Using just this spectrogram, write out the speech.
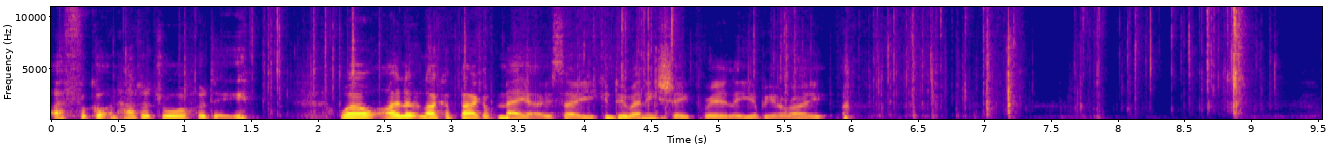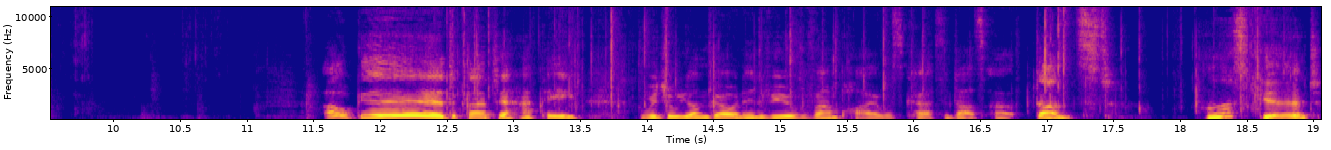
I've forgotten how to draw a hoodie. Well, I look like a bag of mayo, so you can do any shape really, you'll be alright. oh good, glad you're happy. Original young girl in interview with a vampire was Kirsten Dunst. Oh, Dunst. Oh, that's good.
